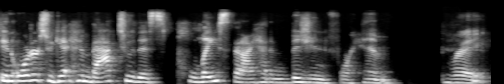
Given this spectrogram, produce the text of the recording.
in order to get him back to this place that I had envisioned for him. Right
